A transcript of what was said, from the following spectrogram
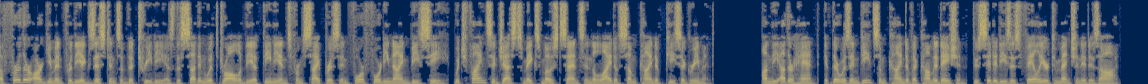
A further argument for the existence of the treaty is the sudden withdrawal of the Athenians from Cyprus in 449 BC, which Fine suggests makes most sense in the light of some kind of peace agreement. On the other hand, if there was indeed some kind of accommodation, Thucydides's failure to mention it is odd.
